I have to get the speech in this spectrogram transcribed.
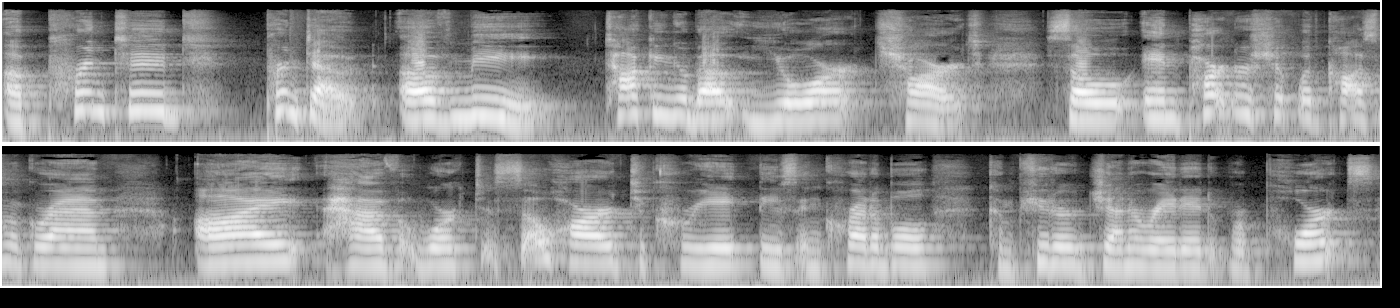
a printed printout of me talking about your chart. So, in partnership with Cosmogram, I have worked so hard to create these incredible computer generated reports.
